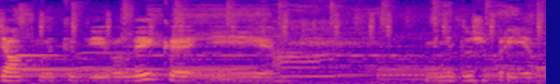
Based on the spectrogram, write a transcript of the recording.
дякую тобі велике і мені дуже приємно.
